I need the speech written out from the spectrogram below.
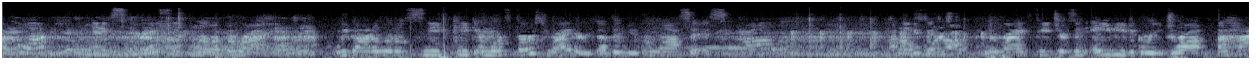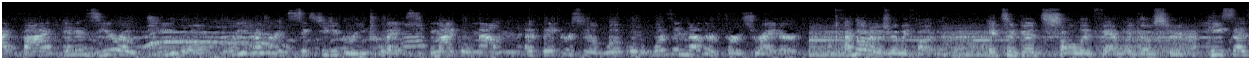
Buckle up and experience the thrill of the ride. We got a little sneak peek, and we're first riders of the new Colossus. The ride features an 80 degree drop, a high five, and a zero G roll 360 degree twist. Michael Mountain, a Bakersfield local, was another first rider. I thought it was really fun. It's a good, solid family coaster. He says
